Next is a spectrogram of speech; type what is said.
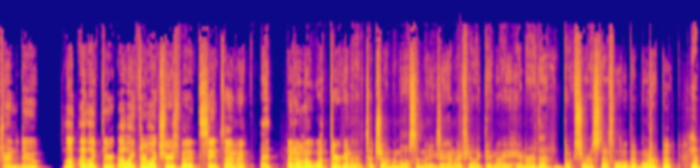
trying to do look, I like their I like their lectures, but at the same time I I, I don't know what they're gonna touch on the most in the exam. I feel like they might hammer the book sort of stuff a little bit more, but Yep.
